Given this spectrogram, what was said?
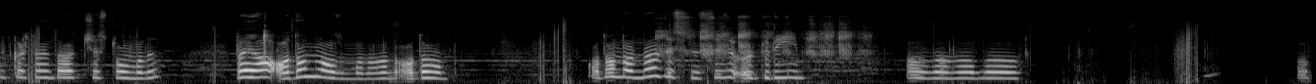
birkaç tane daha chest olmalı. Veya adam lazım bana abi adam. Adamlar neredesiniz? Sizi öldüreyim. Allah Allah. Hop.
